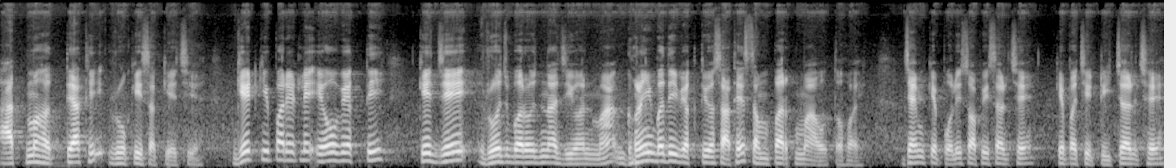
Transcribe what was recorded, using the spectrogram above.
આત્મહત્યાથી રોકી શકીએ છીએ. ગેટકીપર એટલે એવો વ્યક્તિ કે જે રોજબરોજના જીવનમાં ઘણી બધી વ્યક્તિઓ સાથે સંપર્કમાં આવતો હોય. જેમ કે પોલીસ ઓફિસર છે, કે પછી ટીચર છે,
